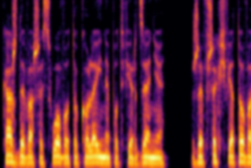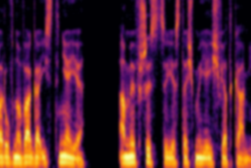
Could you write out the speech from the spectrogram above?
Każde wasze słowo to kolejne potwierdzenie, że wszechświatowa równowaga istnieje, a my wszyscy jesteśmy jej świadkami.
